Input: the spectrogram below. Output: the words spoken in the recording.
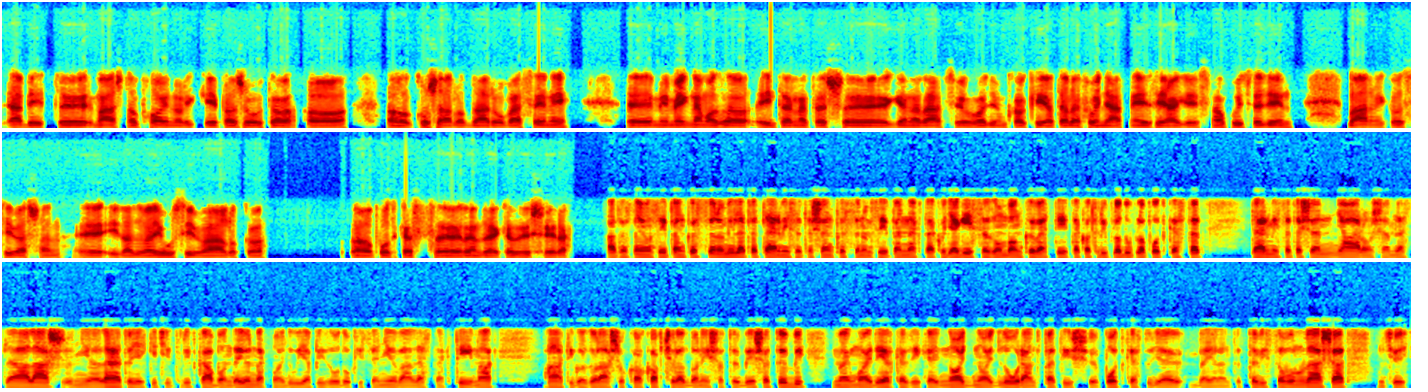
ebéd másnap hajnalig képes volt a, a, a kosárlabdáról beszélni. Mi még nem az a internetes generáció vagyunk, aki a telefonját nézi egész nap, úgyhogy én bármikor szívesen, illetve jó szívvel állok a, a podcast rendelkezésére. Hát ezt nagyon szépen köszönöm, illetve természetesen köszönöm szépen nektek, hogy egész szezonban követtétek a Tripla Dupla podcastet. Természetesen nyáron sem lesz leállás, lehet, hogy egy kicsit ritkábban, de jönnek majd új epizódok, hiszen nyilván lesznek témák, átigazolásokkal kapcsolatban, és a többi, és a többi, meg majd érkezik egy nagy-nagy Lóránt Petis podcast, ugye bejelentette visszavonulását, úgyhogy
